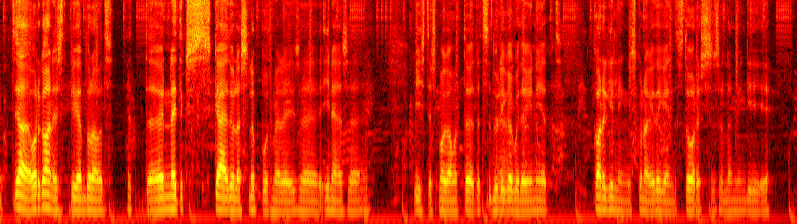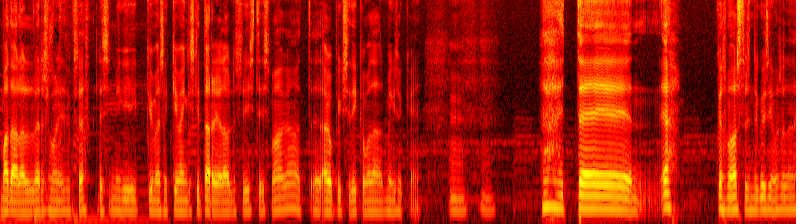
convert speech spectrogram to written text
et jaa, orgaaniliselt pigem tulevad, et näiteks Käed üles lõpus meil oli see Inese viisteist magamata ööd, et see tuli ka kuidagi nii, et Carr Killing vist kunagi tegi enda story'sse selle mingi madalal versiooni siukse, lihtsalt mingi kümme sekki mängis kitarri ja laulis viisteist magamat, aga püksid ikka madalad, mingi siuke mm. -hmm. et jah kas ma vastasin su küsimusele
